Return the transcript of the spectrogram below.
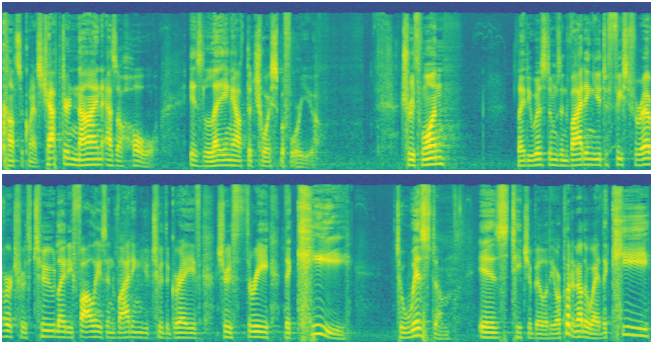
consequence. Chapter 9 as a whole is laying out the choice before you. Truth 1, Lady Wisdom's inviting you to feast forever. Truth 2, Lady Folly's inviting you to the grave. Truth 3, the key to wisdom is teachability. Or put another way, the key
